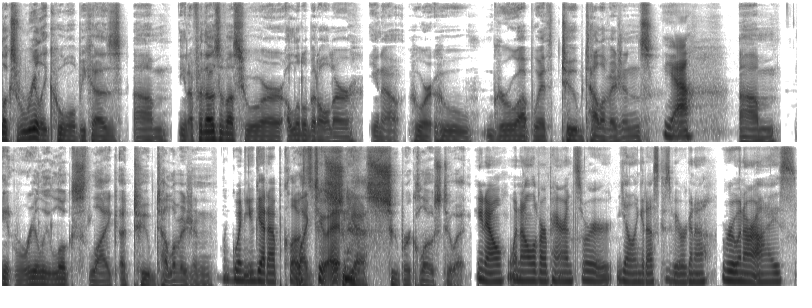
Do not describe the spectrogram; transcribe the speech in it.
looks really cool because um you know, for those of us who are a little bit older, you know, who are who grew up with tube televisions, Yeah. um it really looks like a tube television Like when you get up close like to it. su- yeah, super close to it. You know, when all of our parents were yelling at us because we were going to ruin our eyes.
